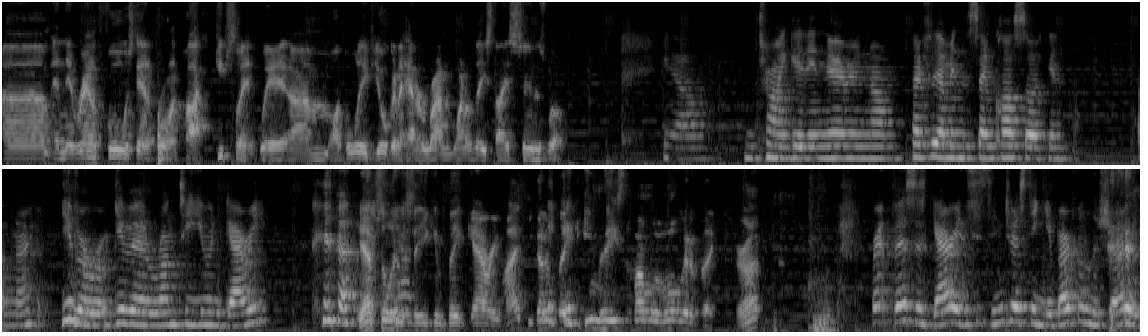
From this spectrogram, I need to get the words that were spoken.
Um, and then round four was down at Bryant Park at Gippsland, where um, I believe you're going to have a run one of these days soon as well yeah, I'll try and get in there, and um, hopefully I'm in the same class so I can, I don't know, give a give it a run to you and Gary. yeah, absolutely. So you can beat Gary, mate. You got to beat him. He's the one we've all got to beat, all right? Brett versus Gary. This is interesting. You're both on the show.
